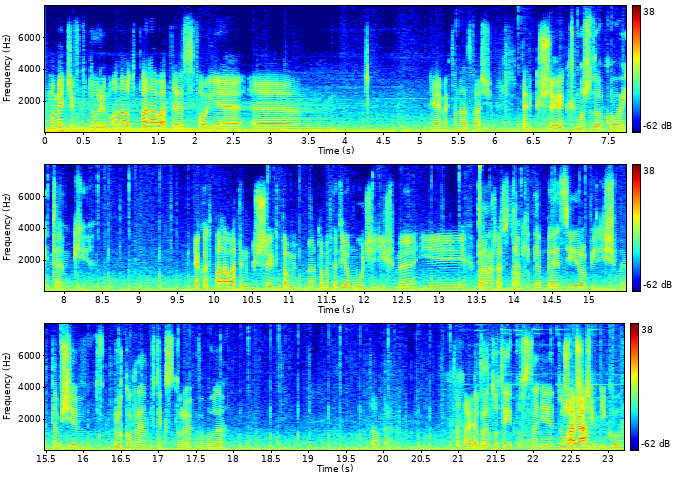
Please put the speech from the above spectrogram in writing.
W momencie, w którym ona odpalała te swoje. em, Nie wiem jak to nazwać. Ten krzyk. Tu masz dookoła itemki. Jak odpalała ten krzyk, to my, to my wtedy ją muciliśmy i chyba Tak, przez to. taki DPS jej robiliśmy. Tam się w- blokowałem w teksturach w ogóle. Dobra. Co to jest? Dobra, tutaj powstanie dużo Uwaga. przeciwników.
